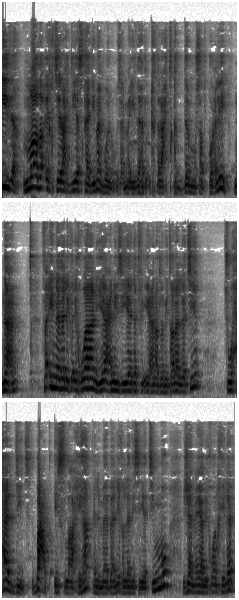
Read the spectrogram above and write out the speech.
إذا مضى اقتراح دياز قادما bueno زعما إذا هذا الاقتراح تقدم وصدقوا عليه نعم. فإن ذلك الإخوان يعني زيادة في إعانة البطالة التي تحدد بعض إصلاحها المبالغ الذي سيتم جمعها الإخوان خلال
